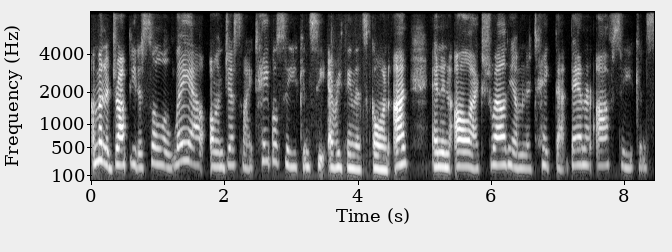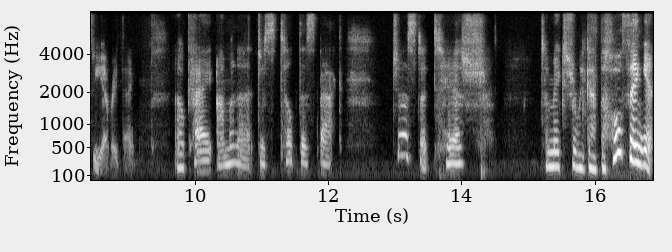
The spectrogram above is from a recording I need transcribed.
I'm going to drop you to solo layout on just my table so you can see everything that's going on. And in all actuality, I'm going to take that banner off so you can see everything. Okay, I'm going to just tilt this back just a tish to make sure we got the whole thing in.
